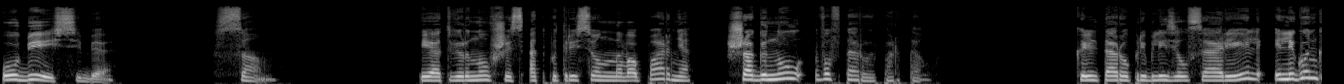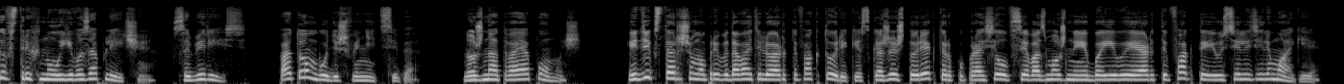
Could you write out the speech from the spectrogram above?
«Убей себя. Сам». И, отвернувшись от потрясенного парня, шагнул во второй портал. К Эльтару приблизился Ариэль и легонько встряхнул его за плечи. «Соберись. Потом будешь винить себя. Нужна твоя помощь. Иди к старшему преподавателю артефакторики, скажи, что ректор попросил все возможные боевые артефакты и усилители магии.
